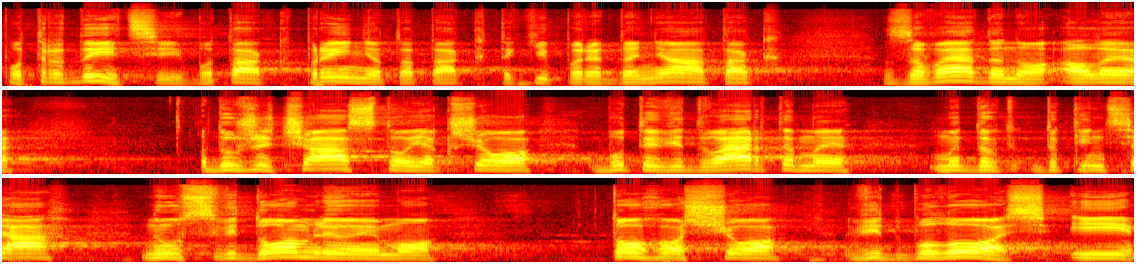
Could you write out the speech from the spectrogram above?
по традиції, бо так прийнято, так, такі передання, так заведено. Але дуже часто, якщо бути відвертими, ми до, до кінця не усвідомлюємо того, що відбулось. І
